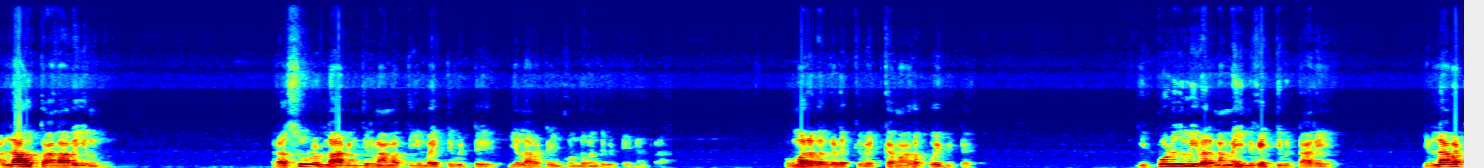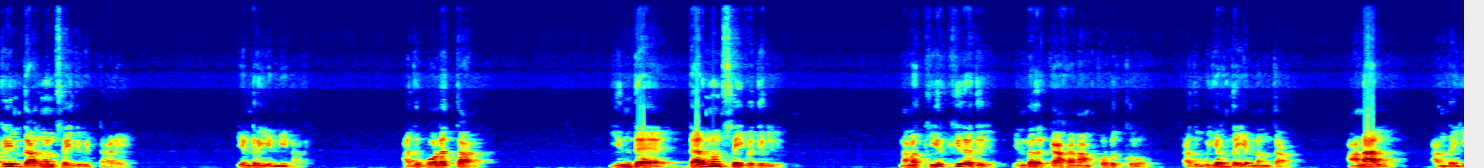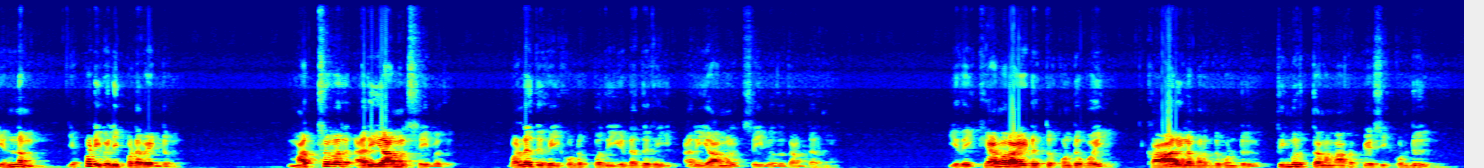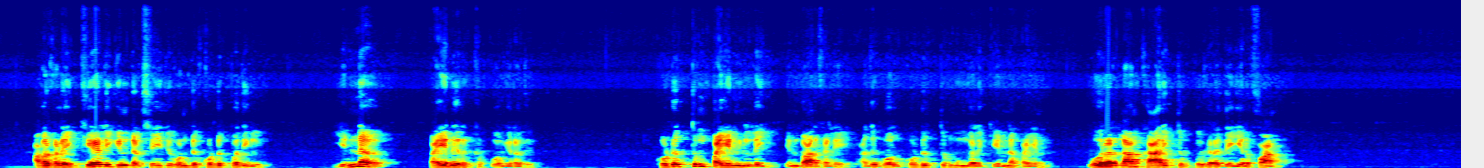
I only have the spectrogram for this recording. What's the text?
அல்லாஹு தாலாவையும் ரசூலுல்லாவின் திருநாமத்தையும் வைத்துவிட்டு எல்லாவற்றையும் கொண்டு வந்து விட்டேன் என்றார். உமர் அவர்களுக்கு வெட்கமாக போய்விட்டு இப்பொழுதும் இவர் நம்மை மிகைத்து விட்டாரே எல்லாவற்றையும் தர்மம் செய்து விட்டாரே என்று எண்ணினார். அதுபோலத்தான் இந்த தர்மம் செய்வதில் நமக்கு இருக்கிறது என்பதற்காக நாம் கொடுக்கிறோம். அது உயர்ந்த எண்ணம்தான். ஆனால் அந்த எண்ணம் எப்படி வெளிப்பட வேண்டும்? மற்றவர் அறியாமல் செய்வது வலதுகை கொடுப்பது இடதுகை அறியாமல் செய்வதுதான் தர்மம். இதை கேமரா எடுத்து கொண்டு போய் காரில் அமர்ந்து கொண்டு திமிர்த்தனமாக பேசிக்கொண்டு அவர்களை கேலி கிண்டல் செய்து கொண்டு கொடுப்பதில் என்ன பயன் இருக்கப் போகிறது? கொடுத்தும் பயன் இல்லை என்பார்களே. அதுபோல் கொடுத்தும் உங்களுக்கு என்ன பயன்? ஊரெல்லாம் காரி துப்புகிறதே இர்ஃபான்.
